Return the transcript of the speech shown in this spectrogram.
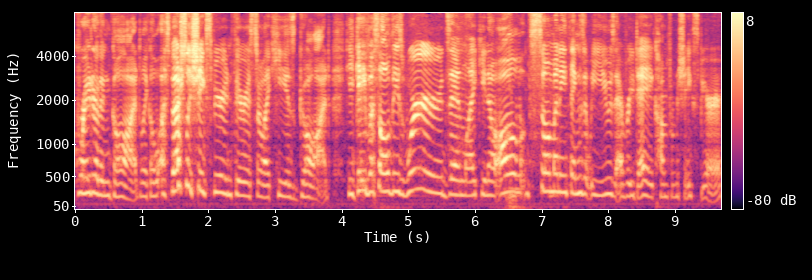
greater than God. Like especially Shakespearean theorists are like he is God. He gave us all these words and like you know all so many things that we use every day come from Shakespeare.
